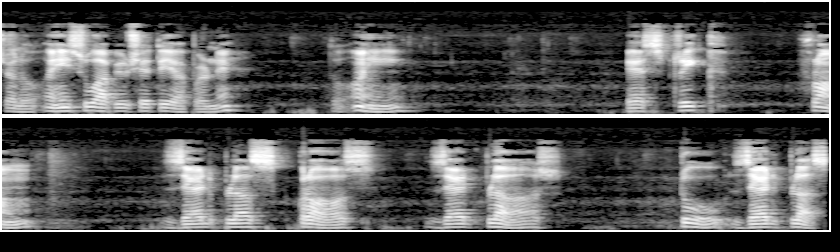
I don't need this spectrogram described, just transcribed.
ચલો, અહીં શું આપ્યું છે તે આપણને? તો અહીં asterisk from Z plus cross Z plus to Z plus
